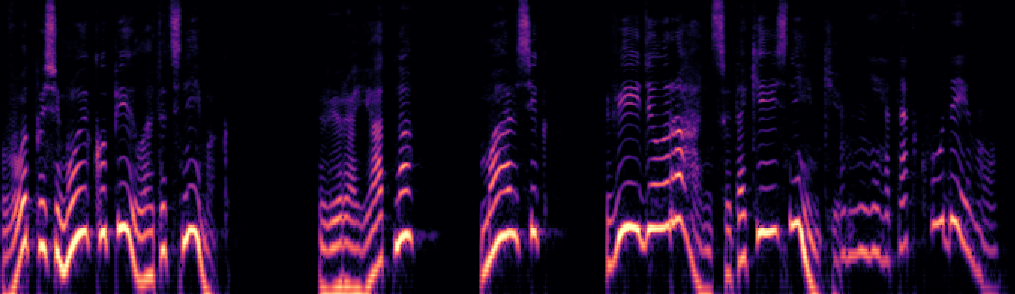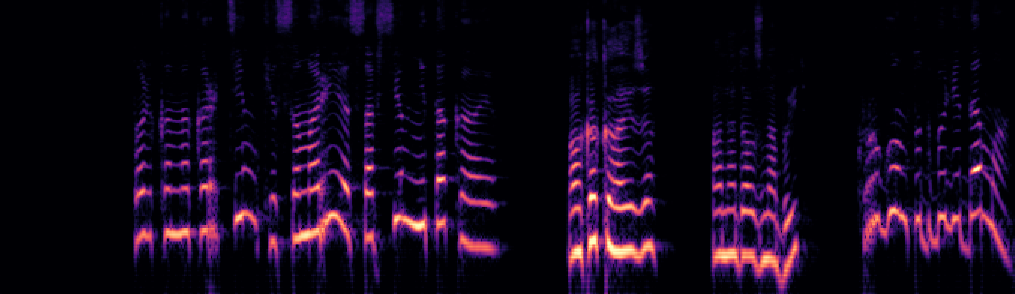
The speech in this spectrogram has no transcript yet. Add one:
вот посему и купил этот снимок. Вероятно, Мальчик видел раньше такие снимки. Нет, откуда ему? Только на картинке Самария совсем не такая. А какая же она должна быть? Кругом тут были дома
